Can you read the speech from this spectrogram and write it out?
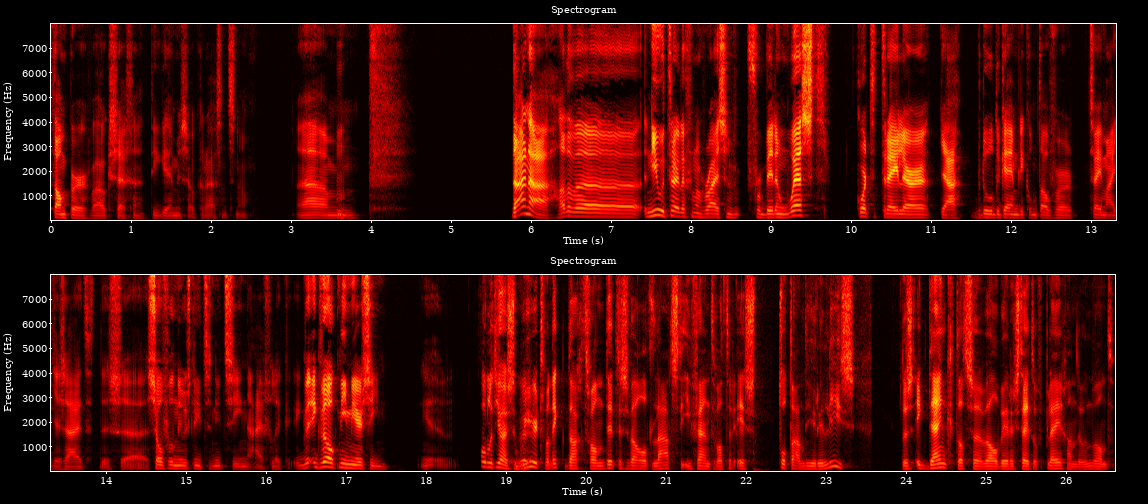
Thumper, wou ik zeggen. Die game is ook razendsnel. Ehm Hm. Daarna hadden we een nieuwe trailer van Horizon Forbidden West. Korte trailer. Ja, ik bedoel, de game die komt over twee maandjes uit. Dus eh, zoveel nieuws lieten ze niet zien eigenlijk. Ik, wil- ik wil ook niet meer zien. Ja, Ik vond het juist weird, want ik dacht van, dit is wel het laatste event wat er is tot aan die release. Dus ik denk dat ze wel weer een State of Play gaan doen, want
